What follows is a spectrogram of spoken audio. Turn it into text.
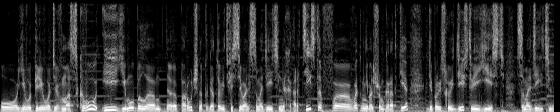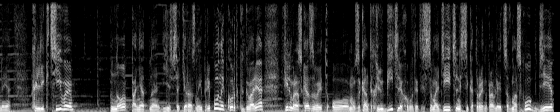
о его переводе в Москву, и ему было э, поручено подготовить фестиваль самодеятельных артистов э, в этом небольшом городке, где происходит действие, есть самодеятельные коллективы, но, понятно, есть всякие разные препоны. Коротко говоря, фильм рассказывает о музыкантах-любителях, об вот этой самодеятельности, которая направляется в Москву, где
